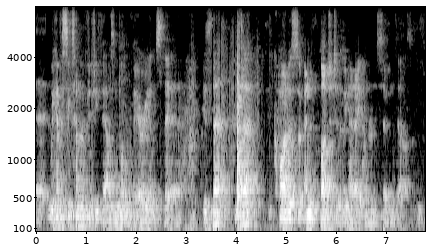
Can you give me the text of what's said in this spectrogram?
uh, we have a six hundred and fifty thousand dollar variance there. Is that, is that quite a, and budgeted, we had eight hundred and seven thousand.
